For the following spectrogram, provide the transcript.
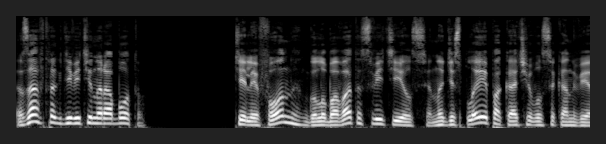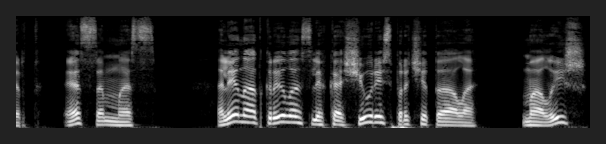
Завтра к девяти на работу. Телефон голубовато светился, на дисплее покачивался конверт. СМС. Лена открыла, слегка щурясь, прочитала. «Малыш,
